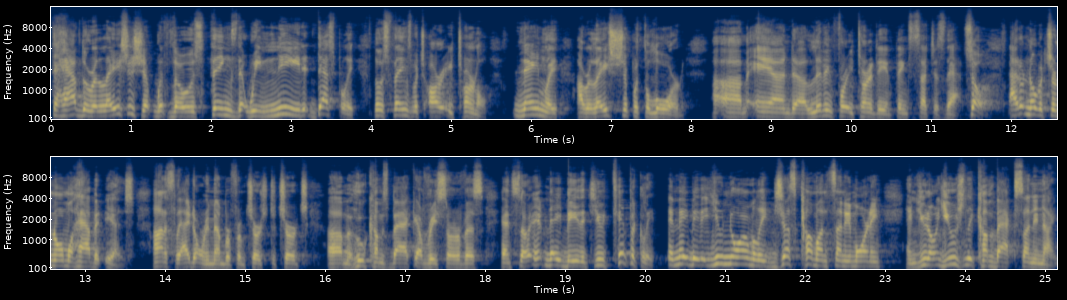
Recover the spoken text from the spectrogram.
to have the relationship with those things that we need desperately, those things which are eternal, namely a relationship with the Lord, um, and uh, living for eternity and things such as that. So I don't know what your normal habit is. Honestly, I don't remember from church to church um, who comes back every service. And so it may be that you typically, it may be that you normally just come on Sunday morning and you don't usually come back Sunday night.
